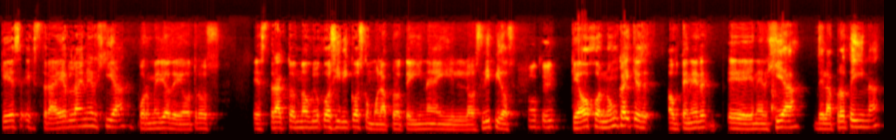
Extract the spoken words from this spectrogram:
que es extraer la energía por medio de otros extractos no glucosídicos como la proteína y los lípidos. ok. Que ojo, nunca hay que obtener eh, energía de la proteína,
